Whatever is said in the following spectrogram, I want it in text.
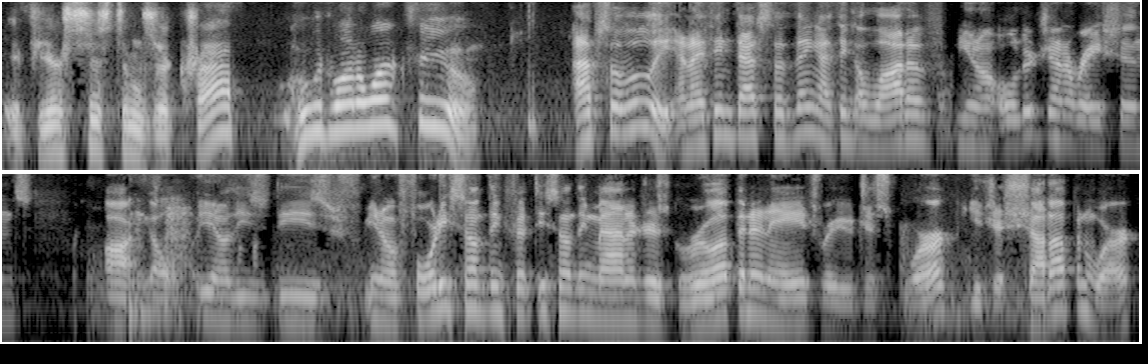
If your systems are crap who would want to work for you? Absolutely. And i think that's the thing. I think a lot of you know older generations uh, you know these these you know 40 something 50 something managers grew up in an age where you just work you just shut up and work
